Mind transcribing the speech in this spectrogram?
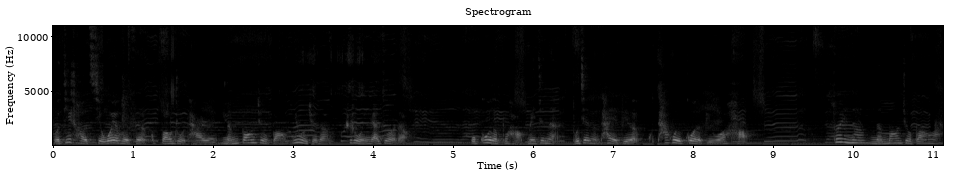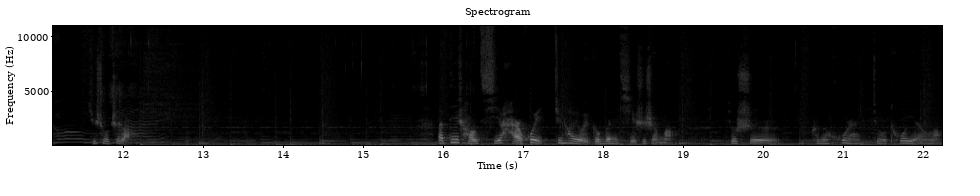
我低潮期我也会分帮助他人，能帮就帮，因为我觉得这是我应该做的。我过得不好，没见得不见得他也比他会过得比我好，所以呢，能帮就帮了，举手之劳。那低潮期还会经常有一个问题是什么？就是可能忽然就拖延了。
